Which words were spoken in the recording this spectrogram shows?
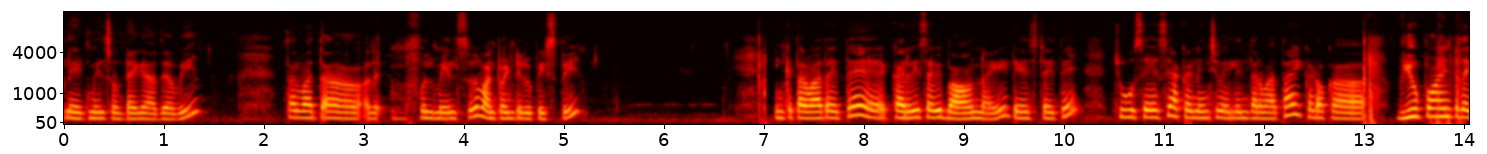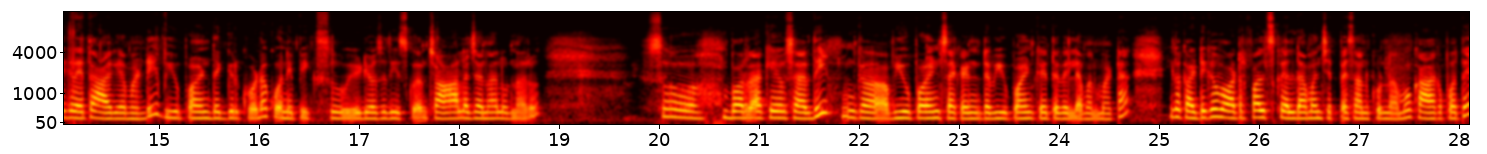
ప్లేట్ మీల్స్ ఉంటాయి కాదు అవి. తర్వాత అదే ఫుల్ మీల్స్ వన్ ట్వంటీ రూపీస్ది ఇంకా తర్వాత అయితే కర్రీస్ అవి బాగున్నాయి. టేస్ట్ అయితే చూసేసి అక్కడి నుంచి వెళ్ళిన తర్వాత ఇక్కడ ఒక వ్యూ పాయింట్ దగ్గర అయితే ఆగామండి. వ్యూ పాయింట్ దగ్గర కూడా కొన్ని పిక్స్ వీడియోస్ తీసుకున్నాం. చాలా జనాలు ఉన్నారు. సో బొర్రా కేవ్స్ అది ఇంకా వ్యూ పాయింట్ సెకండ్ వ్యూ పాయింట్కి అయితే వెళ్ళామన్నమాట. ఇంకా కట్టిగా వాటర్ ఫాల్స్కి వెళ్దామని చెప్పేసి అనుకున్నాము. కాకపోతే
